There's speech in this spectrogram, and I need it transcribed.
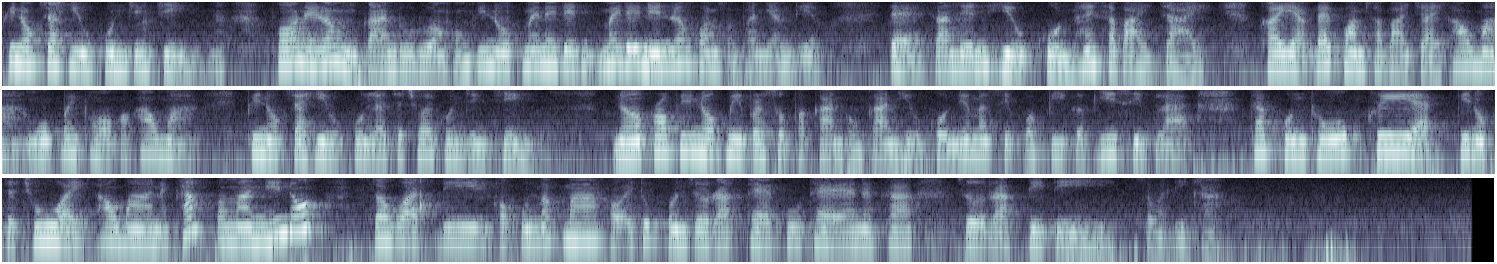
พี่นกจะฮิวคุณจริงๆนะเพราะในเรื่องของการดูดวงของพี่นกไม่ได้เน้นไม่ได้เน้นเรื่องความสัมพันธ์อย่างเดียว แต่จะเน้นฮิวคุณให้สบายใจ ใครอยากได้ความสบายใจเข้ามา งบไม่พอก็เข้ามา พี่นกจะฮิวคุณและจะช่วยคุณจริง ๆ เนอะเพราะพี่นกมีประสบการณ์ของการฮิวคนเนี่ยมาสิบกว่าปีเกือบยี่สิบละถ้าคุณทุกข์เครียด พี่นกจะช่วยเข้ามานะคะ ประมาณนี้เนาะ สวัสดี ขอบคุณมากๆ ขอให้ทุกคนเจอรักแท้คู่แท้นะคะ เจอรักดีๆ สวัสดีค่ะ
